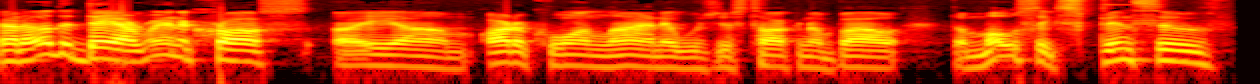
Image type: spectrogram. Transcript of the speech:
Now, the other day, I ran across a um, article online that was just talking about the most expensive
